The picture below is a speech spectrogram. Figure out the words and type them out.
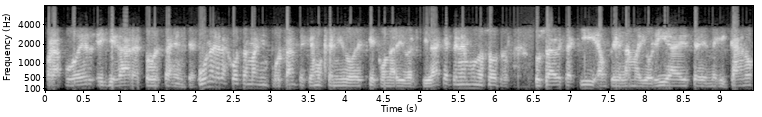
para poder eh, llegar a toda esta gente. Una de las cosas más importantes que hemos tenido es que con la diversidad que tenemos nosotros, tú sabes aquí, aunque la mayoría es eh, mexicano,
